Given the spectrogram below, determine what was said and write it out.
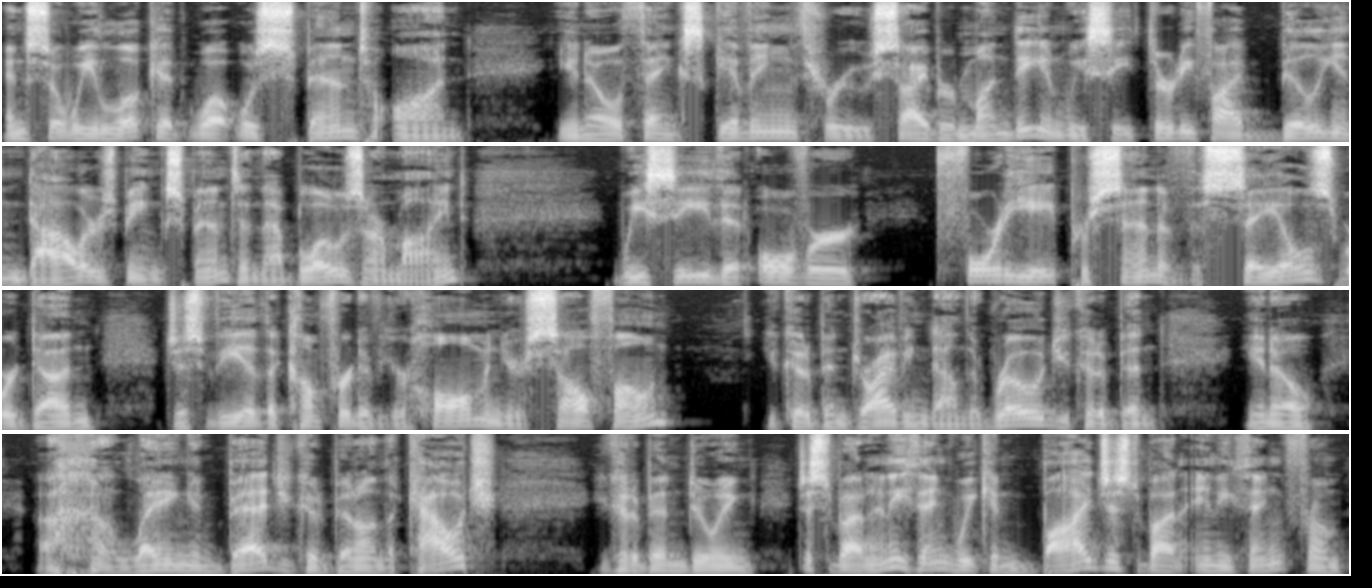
And so we look at what was spent on, you know, Thanksgiving through Cyber Monday, and we see $35 billion being spent, and that blows our mind. We see that over 48% of the sales were done just via the comfort of your home and your cell phone. You could have been driving down the road. You could have been, you know, uh, laying in bed. You could have been on the couch. You could have been doing just about anything. We can buy just about anything from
